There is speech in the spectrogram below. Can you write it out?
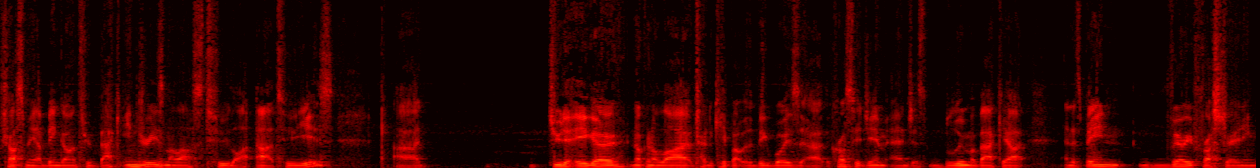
Trust me, I've been going through back injuries my last two uh, two years. Uh, due to ego, not gonna lie, I tried to keep up with the big boys at the CrossFit gym and just blew my back out. And it's been very frustrating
